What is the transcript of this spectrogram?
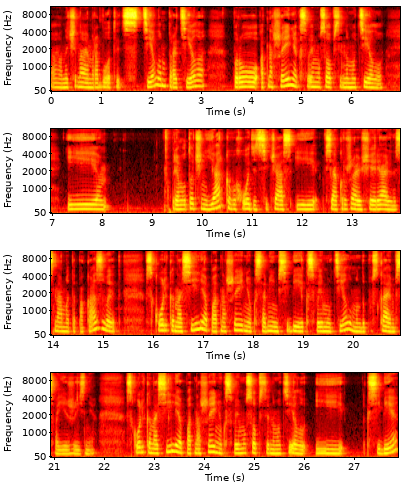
э, начинаем работать с телом, про тело, про отношение к своему собственному телу. И прям вот очень ярко выходит сейчас, и вся окружающая реальность нам это показывает – сколько насилия по отношению к самим себе и к своему телу мы допускаем в своей жизни, сколько насилия по отношению к своему собственному телу и к себе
